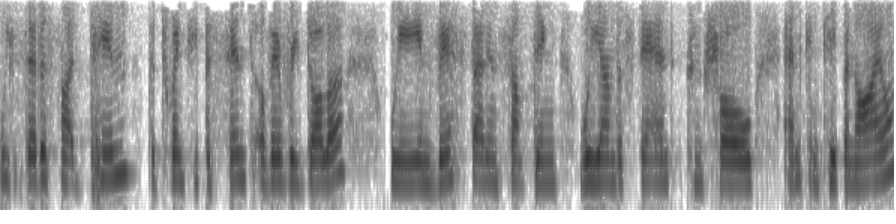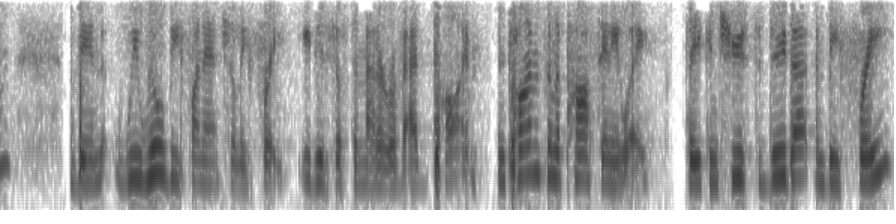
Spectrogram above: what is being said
we set aside 10 to 20% of every dollar. We invest that in something we understand, control, and can keep an eye on. Then we will be financially free. It is just a matter of add time. And time's going to pass anyway. So you can choose to do that and be free,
